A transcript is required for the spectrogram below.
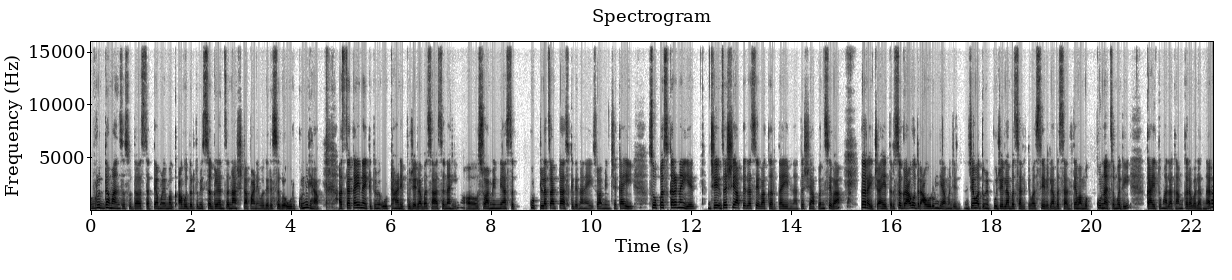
वृद्ध माणसंसुद्धा असतात. त्यामुळे मग अगोदर तुम्ही सगळ्यांचं नाश्ता पाणी वगैरे सगळं उरकून घ्या. असं काही नाही की तुम्ही उठा आणि पूजेला बसा असं नाही. स्वामींनी असं कुठलाच टास्क केलेला नाही स्वामींचे काही सोपस्कर नाही आहेत जे जशी आपल्याला सेवा करता येईल ना तशी आपण सेवा करायची आहे. तर सगळं अगोदर आवरून घ्या. म्हणजे जेव्हा तुम्ही पूजेला बसाल किंवा सेवेला बसाल तेव्हा मग कुणाचं मध्ये काय तुम्हाला काम करावं लागणार?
